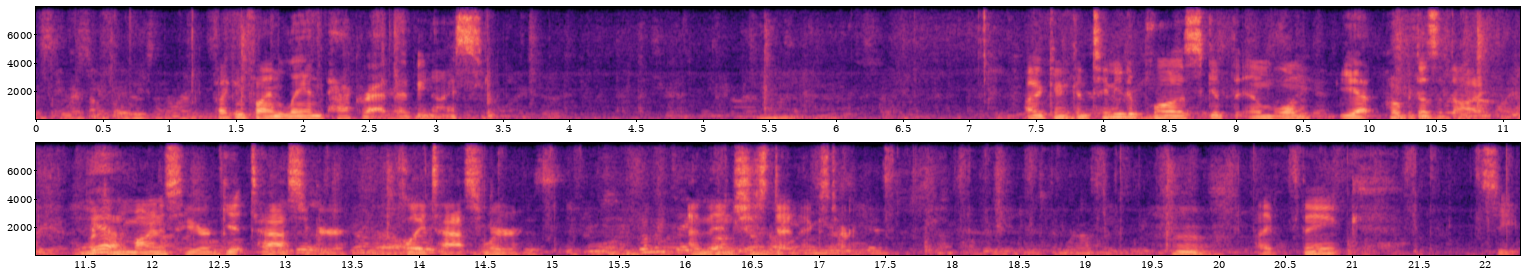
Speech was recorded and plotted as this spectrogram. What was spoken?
If I can find land pack rat, that'd be nice. I can continue to plus, get the emblem, Yeah. hope it doesn't die. I Yeah. can minus here, get Tasigur, play Tasigur, If you want. and then she's dead next turn. Hmm. I think. Let's see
